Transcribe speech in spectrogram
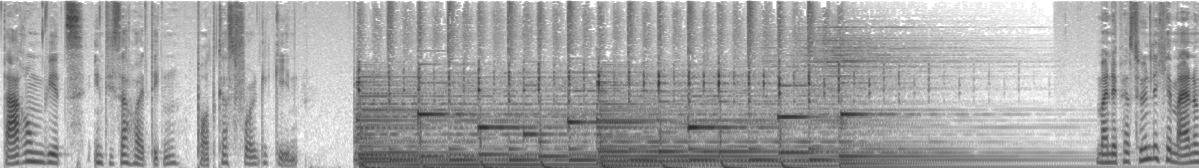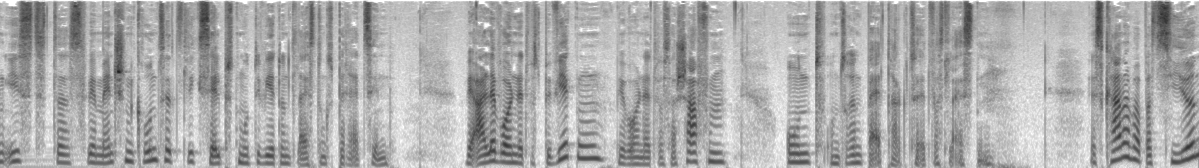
Darum wird es in dieser heutigen Podcast-Folge gehen. Meine persönliche Meinung ist, dass wir Menschen grundsätzlich selbst motiviert und leistungsbereit sind. Wir alle wollen etwas bewirken, wir wollen etwas erschaffen und unseren Beitrag zu etwas leisten. Es kann aber passieren,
